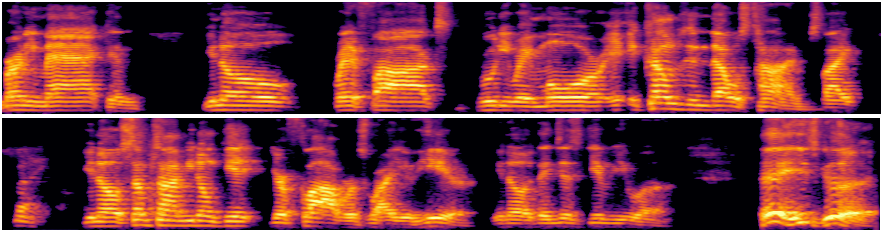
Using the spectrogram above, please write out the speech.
Bernie Mac and you know Redd Foxx Rudy Ray Moore. It, it comes in those times. Like, right. you know, sometimes you don't get your flowers while you're here. You know, they just give you a, hey, he's good.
